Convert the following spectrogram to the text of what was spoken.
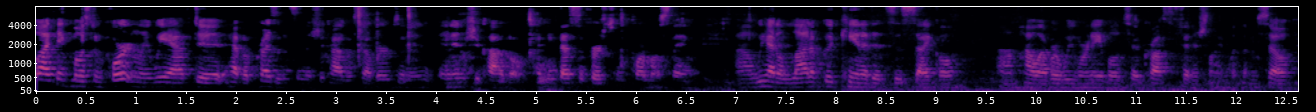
Well, I think most importantly, we have to have a presence in the Chicago suburbs and in, and in Chicago. I think that's the first and foremost thing. Uh, we had a lot of good candidates this cycle. Um, however, we weren't able to cross the finish line with them. So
